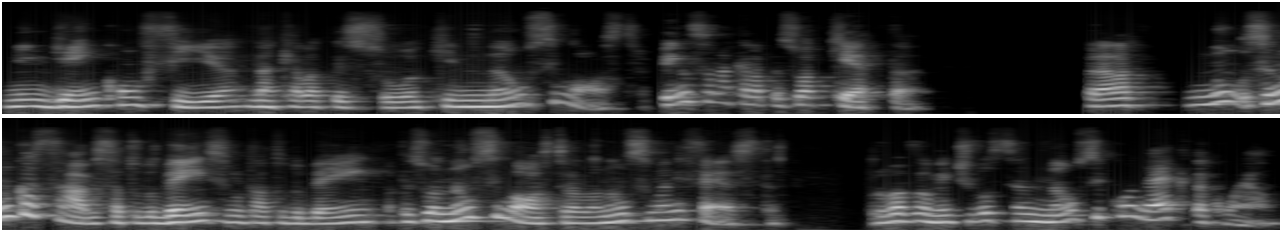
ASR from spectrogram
Ninguém confia naquela pessoa que não se mostra. Pensa naquela pessoa quieta. Para ela, você nunca sabe se está tudo bem, se não está tudo bem. A pessoa não se mostra, ela não se manifesta. Provavelmente você não se conecta com ela.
